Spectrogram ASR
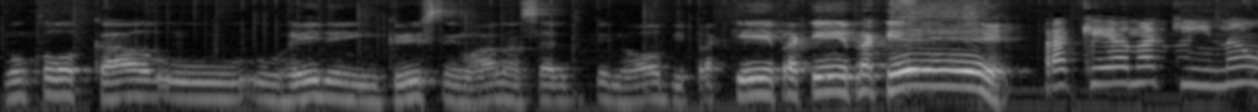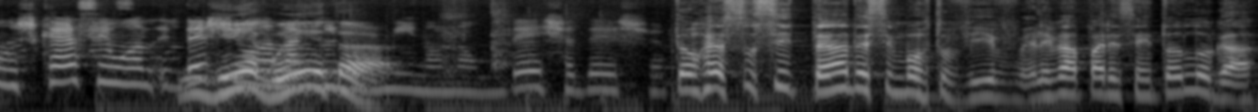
Vão colocar o, o Hayden Christensen lá na série do Kenobi. Pra quê? Pra quê? Pra quê? Pra que Anakin? Não, esquecem o. Deixa Ninguém o Anakin aguenta. dormindo, não. Deixa, deixa. Estão ressuscitando esse morto-vivo. Ele vai aparecer em todo lugar.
